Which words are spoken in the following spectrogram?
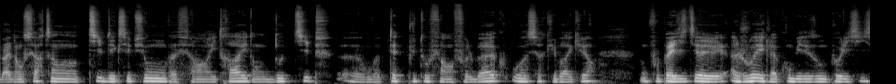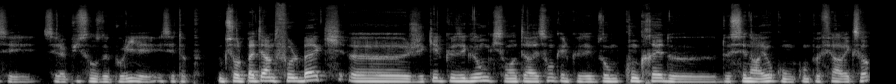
bah, dans certains types d'exceptions, on va faire un retry, dans d'autres types, on va peut-être plutôt faire un fallback ou un circuit breaker. Donc faut pas hésiter à jouer avec la combinaison de policy, c'est la puissance de poly et, c'est top. Donc sur le pattern fallback, euh, j'ai quelques exemples qui sont intéressants, quelques exemples concrets de, de scénarios qu'on peut faire avec ça.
